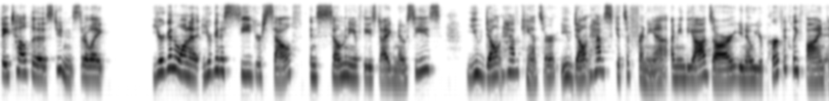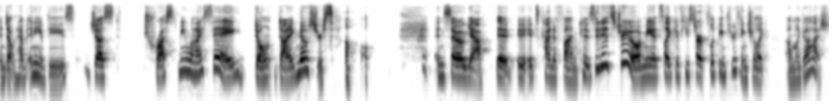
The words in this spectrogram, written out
They tell the students, they're like, you're going to want to you're going to see yourself in so many of these diagnoses. You don't have cancer you don't have schizophrenia. I mean the odds are you know you're perfectly fine and don't have any of these. Just trust me when i say don't diagnose yourself. And so yeah it, it it's kind of fun because it is true. I mean it's like if you start flipping through things you're like oh my gosh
